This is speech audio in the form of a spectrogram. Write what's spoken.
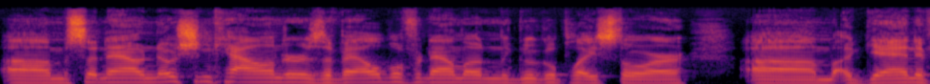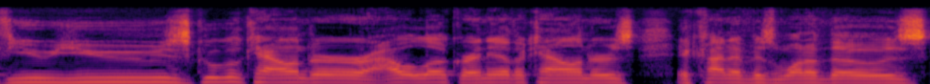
Um, so now Notion Calendar is available for download in the Google Play Store. Um, again, if you use Google Calendar or Outlook or any other calendars, it kind of is one of those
